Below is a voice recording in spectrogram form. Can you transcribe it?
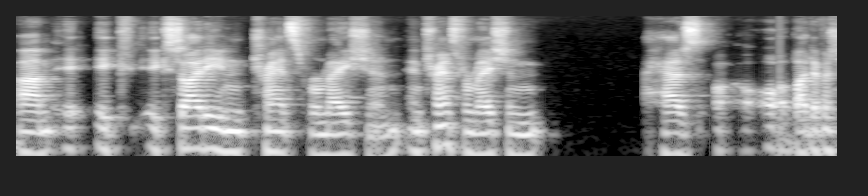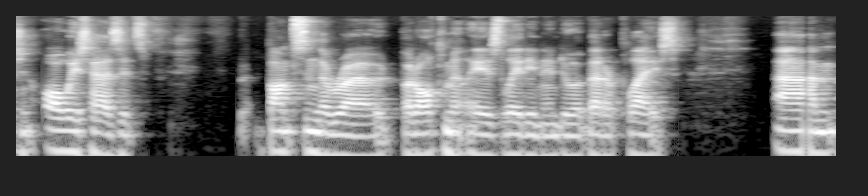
um, exciting transformation and transformation has by definition always has its bumps in the road but ultimately is leading into a better place. Um,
